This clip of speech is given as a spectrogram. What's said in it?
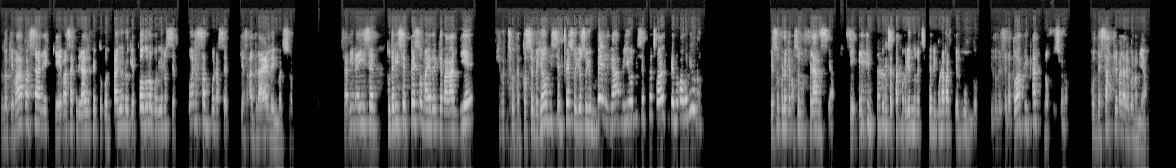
lo que va a pasar es que vas a generar el efecto contrario a lo que todos los gobiernos se esfuerzan por hacer, que es atraer la inversión. Si a mí me dicen, tú tenés 100 pesos, me vas a tener que pagar 10, digo, chuta, entonces me llevo mis 100 pesos, yo soy un belga, me llevo mis 100 pesos a ver que no pago ni uno. Y eso fue lo que pasó en Francia. Si este impuesto que se está proponiendo no existe en ninguna parte del mundo y donde se trató de aplicar, no funcionó. Un desastre para la economía.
